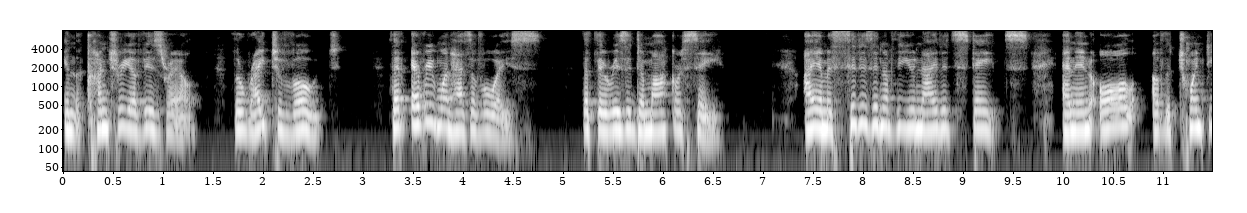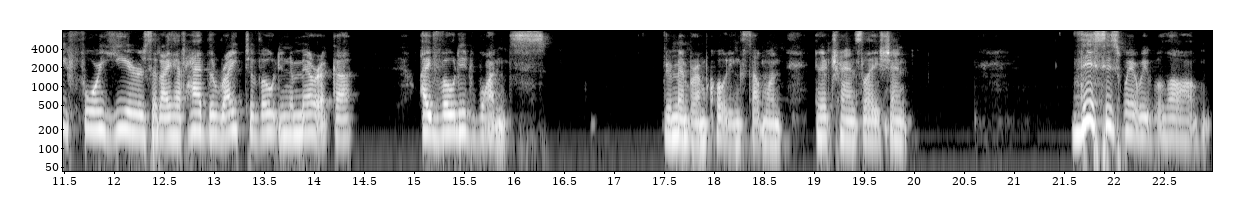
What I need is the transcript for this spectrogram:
in the country of Israel, the right to vote, that everyone has a voice, that there is a democracy. I am a citizen of the United States, and in all of the 24 years that I have had the right to vote in America, I voted once. Remember, I'm quoting someone in a translation. This is where we belong.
